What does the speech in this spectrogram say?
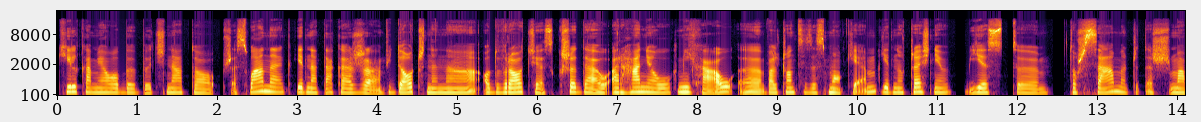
kilka miałoby być na to przesłanek. Jedna taka, że widoczne na odwrocie skrzydeł Archanioł Michał, e, walczący ze smokiem, jednocześnie jest e, tożsamy, czy też ma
